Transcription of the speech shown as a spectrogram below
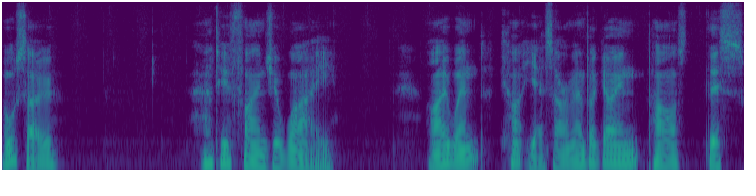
Also, how do you find your way? I went, cut yes, I remember going past this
